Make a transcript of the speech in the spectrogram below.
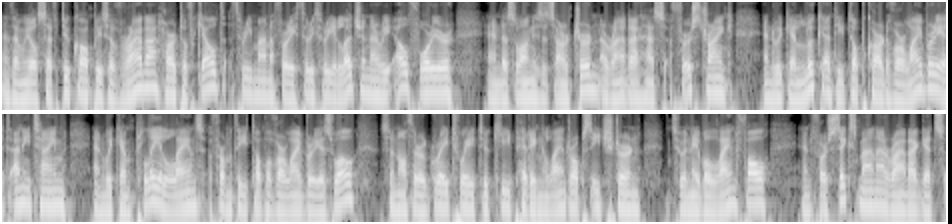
And then we also have two copies of Radha, Heart of Keld, 3 mana for a 3-3 legendary elf warrior, and as long as it's our turn, Radha has first strike, and we can look at the top card of our library at any time, and we can play lands from the top of our library as well, so another great way to keep hitting land drops each turn to enable landfall, and for 6 mana, Radha gets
